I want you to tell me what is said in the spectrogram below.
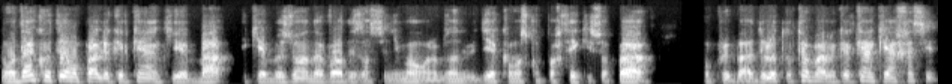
Donc, d'un côté, on parle de quelqu'un qui est bas et qui a besoin d'avoir des enseignements, on a besoin de lui dire comment se comporter, qu'il ne soit pas au plus bas. De l'autre côté, on parle de quelqu'un qui est un chassid.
